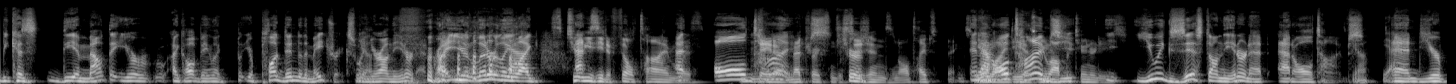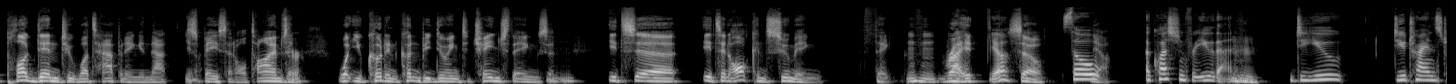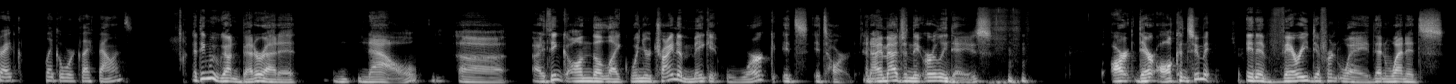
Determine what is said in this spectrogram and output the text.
because the amount that you're, I call it being like you're plugged into the matrix when Yeah. you're on the internet, right? You're literally Yeah. like it's too At- easy to fill time with all data, times, metrics, and Sure. decisions, and all types of things. and Yeah. at New all ideas, times, new you- opportunities. You, exist on the internet at all times, Yeah. Yeah. and you're plugged into what's happening in that Yeah. space at all times, and what you could and couldn't be doing to change things. And Mhm. It's a it's an all consuming thing, Mhm. right? Yeah. So So, Yeah. a question for you then: Mhm. Do you do you try and strike like a work life balance? I think we've gotten better at it now. Uh, I think on the like when you're trying to make it work, it's it's hard. And I imagine the early days are they're all consuming Sure. in a very different way than when it's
